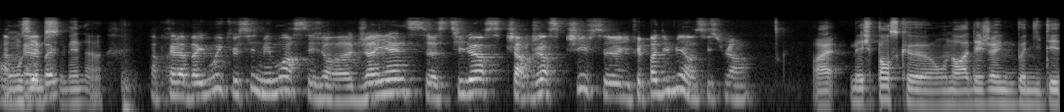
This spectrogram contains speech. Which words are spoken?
11e semaine. Euh. Après la bye week aussi, de mémoire, c'est genre euh, Giants, Steelers, Chargers, Chiefs. Euh, il fait pas du bien aussi celui-là. Ouais, mais je pense qu'on aura déjà une bonne idée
